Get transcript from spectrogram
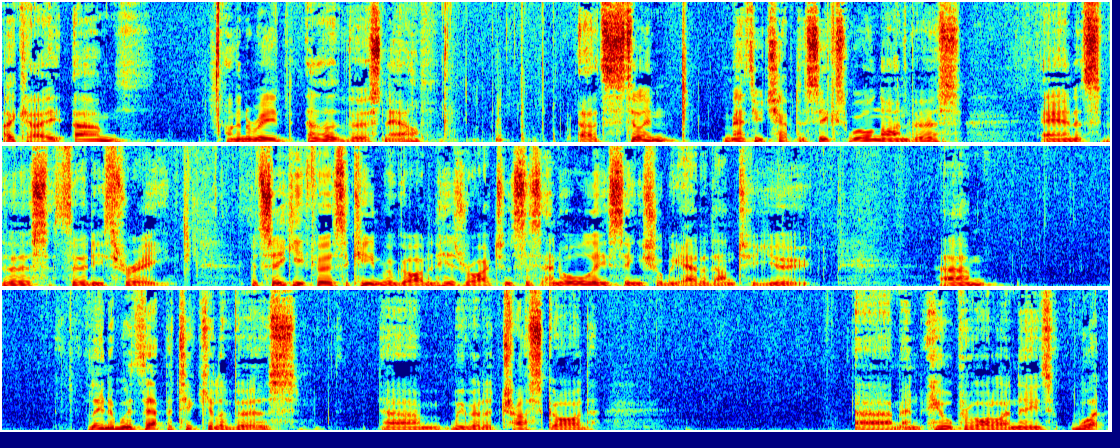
Okay, um, I'm going to read another verse now. Uh, it's still in Matthew chapter 6, well known verse, and it's verse 33. But seek ye first the kingdom of God and his righteousness, and all these things shall be added unto you. Um, Lena, with that particular verse, um, we've got to trust God um, and He'll provide all our needs. What,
